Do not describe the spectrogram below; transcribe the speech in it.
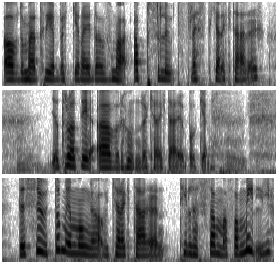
av de här tre böckerna är den som har absolut flest karaktärer. Jag tror att det är över hundra karaktärer i boken. Dessutom är många av karaktärerna tillhör samma familj.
